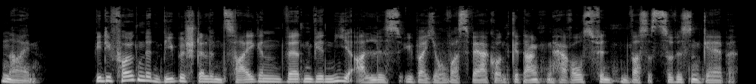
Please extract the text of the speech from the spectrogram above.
Nein. Wie die folgenden Bibelstellen zeigen, werden wir nie alles über Jehovas Werke und Gedanken herausfinden, was es zu wissen gäbe.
